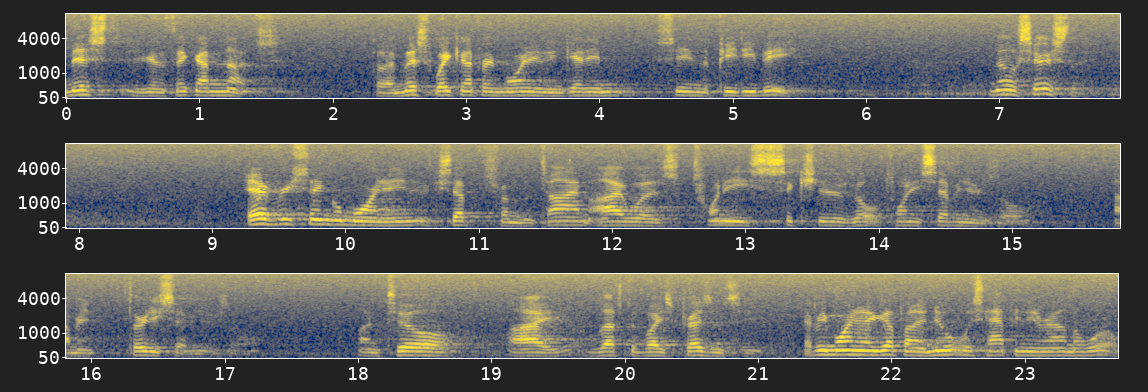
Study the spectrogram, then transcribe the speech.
missed, you're going to think I'm nuts, but I missed waking up every morning and getting, seeing the PDB. No, seriously. Every single morning, except from the time I was 26 years old, 27 years old, I mean 37 years old, until I left the vice presidency. Every morning I got up and I knew what was happening around the world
